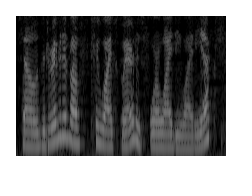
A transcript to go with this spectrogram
So the derivative of 2y squared is 4y dy dx.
